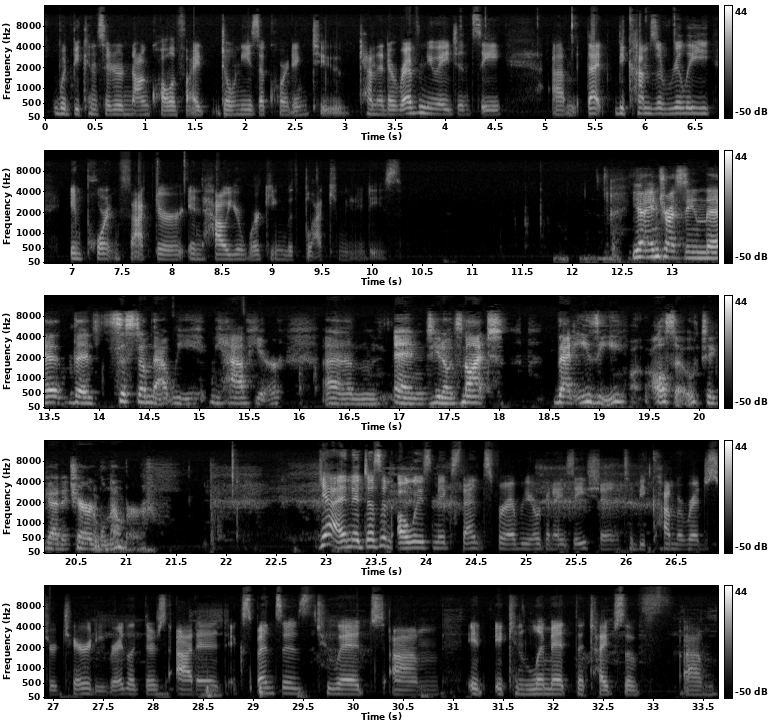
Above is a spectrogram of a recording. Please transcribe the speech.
would be considered non-qualified donees according to Canada Revenue Agency. Um, that becomes a really important factor in how you're working with Black communities. Yeah, interesting the the system that we we have here, um, and you know it's not that easy also to get a charitable number. Yeah, and it doesn't always make sense for every organization to become a registered charity, right? Like there's added expenses to it. Um, it it can limit the types of um,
